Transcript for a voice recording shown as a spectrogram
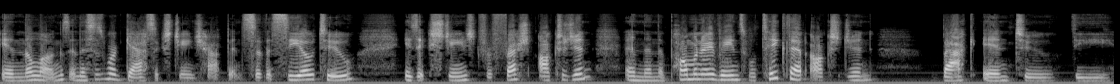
in the lungs, and this is where gas exchange happens. So the CO2 is exchanged for fresh oxygen, and then the pulmonary veins will take that oxygen back into the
